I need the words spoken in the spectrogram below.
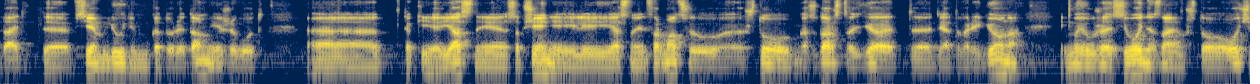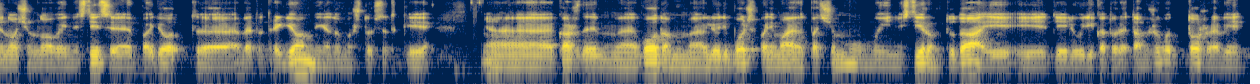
дать всем людям, которые там и живут, Э, такие ясные сообщения или ясную информацию, что государство делает э, для этого региона. И мы уже сегодня знаем, что очень-очень много инвестиций пойдет э, в этот регион. Я думаю, что все-таки каждым годом люди больше понимают, почему мы инвестируем туда, и, и те люди, которые там живут, тоже ведь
